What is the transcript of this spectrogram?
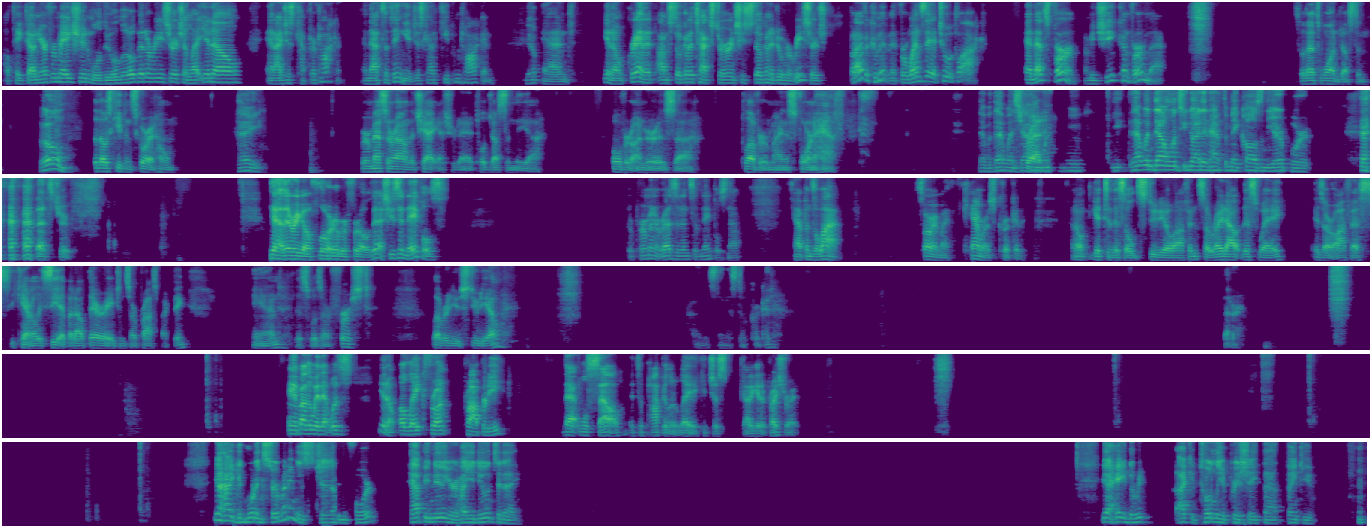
I'll take down your information. We'll do a little bit of research and let you know. And I just kept her talking. And that's the thing. You just got to keep them talking. Yep. And you know, granted, I'm still going to text her and she's still going to do her research, but I have a commitment for Wednesday at two o'clock, and that's firm. I mean, she confirmed that. So that's one, Justin. Boom. For those keeping score at home. Hey. We were messing around in the chat yesterday. I told Justin the uh, over under is uh, Glover minus four and a half. Yeah, but that went Spread. down. You, you, that went down once you know I didn't have to make calls in the airport. That's true. Yeah, there we go. Florida referrals. Yeah, she's in Naples. They're permanent residents of Naples now. Happens a lot. Sorry, my camera is crooked. I don't get to this old studio often. So right out this way is our office. You can't really see it, but out there agents are prospecting. And this was our first Glover U studio. This thing is still crooked. Better. And by the way, that was, you know, a lakefront property that will sell. It's a popular lake. It just got to get it priced right. Yeah, hi, good morning, sir. My name is Justin Ford. Happy New Year. How you doing today? Yeah, hey, the I could totally appreciate that. Thank you.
